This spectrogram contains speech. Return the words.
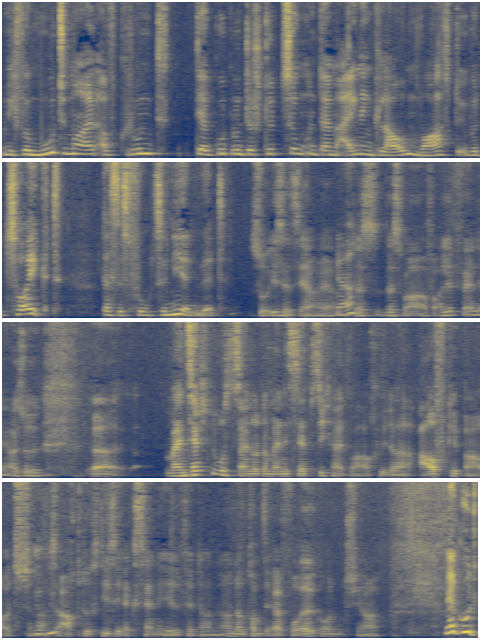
Und ich vermute mal, aufgrund der guten Unterstützung und deinem eigenen Glauben warst du überzeugt, dass es funktionieren wird. So ist es, ja. ja. ja? Das, das war auf alle Fälle. Also äh, mein Selbstbewusstsein oder meine Selbstsicherheit war auch wieder aufgebaut. Mhm. Also auch durch diese externe Hilfe dann. Und dann kommt der Erfolg und ja. Na gut,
